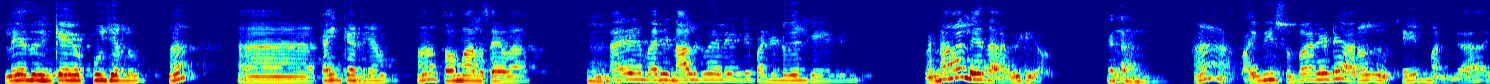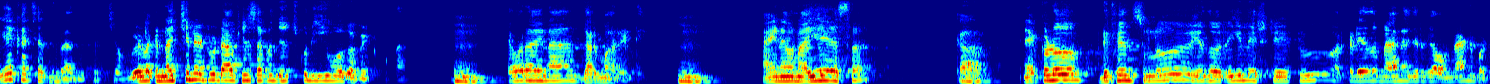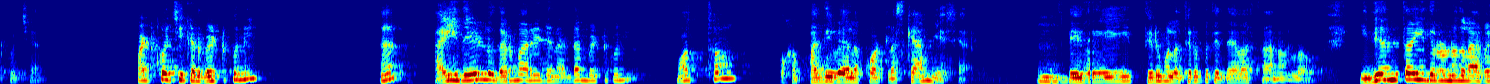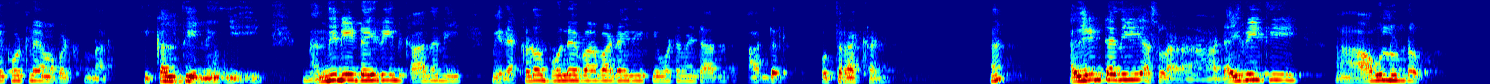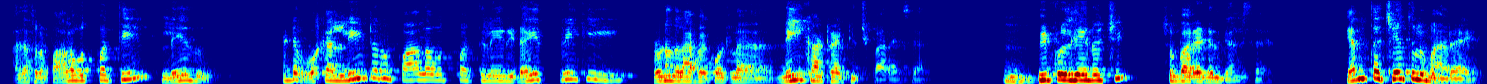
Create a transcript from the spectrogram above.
లేదు ఇంకే పూజలు కైంకర్యం? తోమాల సేవ. అదే మరి నాలుగు వేలు ఏంటి? పన్నెండు వేలు చేయండి. విన్నావా లేదా వీడియో? వైవి సుబ్బారెడ్డి ఆ రోజు చైర్మన్గా ఏకఛత్రాధిపత్యం. వీళ్ళకి నచ్చినటువంటి ఆఫీసర్ను తెచ్చుకుని ఈవోగా పెట్టుకున్నారు. ఎవరైనా? ధర్మారెడ్డి. ఆయన ఏమైనా ఐఏఎస్ ఎక్కడో డిఫెన్స్లో ఏదో రియల్ ఎస్టేట్ అక్కడ ఏదో మేనేజర్గా ఉన్నాడని పట్టుకొచ్చారు. పట్టుకొచ్చి ఇక్కడ పెట్టుకుని ఐదేళ్ళు ధర్మారెడ్డిని అడ్డం పెట్టుకుని మొత్తం ఒక పదివేల కోట్ల స్కామ్ చేశారు. ఇది తిరుమల తిరుపతి దేవస్థానంలో. ఇదంతా ఇది రెండు వందల యాభై కోట్లు ఏమో పట్టుకున్నారు. ఈ కల్తీ నెయ్యి నందిని డైరీని కాదని మీరు ఎక్కడో బోలే బాబా డైరీకి ఇవ్వటం ఏంటి ఆర్డర్- ఆర్డర్? ఉత్తరాఖండ్? అదేంటది? అసలు ఆ డైరీకి ఆవులు ఉండవు. అది అసలు పాల ఉత్పత్తి లేదు. అంటే ఒక లీటరు పాల ఉత్పత్తి లేని డైరీకి రెండు వందల యాభై కోట్ల నెయ్యి కాంట్రాక్ట్ ఇచ్చి పారేశారు. పీపుల్ జైన్ వచ్చి సుబ్బారెడ్డిని కలిశారు. ఎంత చేతులు మారాయి.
